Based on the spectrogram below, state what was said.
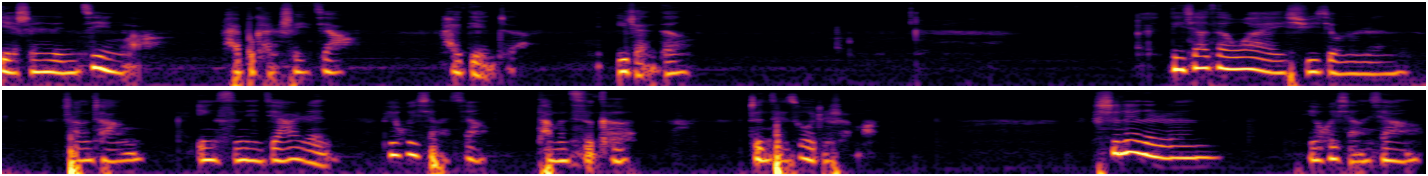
夜深人静了还不肯睡觉，还点着一盏灯。离家在外许久的人，常常因思念家人，便会想象他们此刻正在做着什么。失恋的人也会想象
